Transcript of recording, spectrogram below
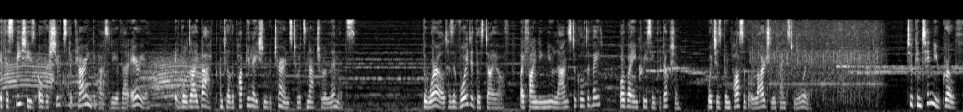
If a species overshoots the carrying capacity of that area, it will die back until the population returns to its natural limits. The world has avoided this die-off by finding new lands to cultivate or by increasing production, which has been possible largely thanks to oil. To continue growth,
